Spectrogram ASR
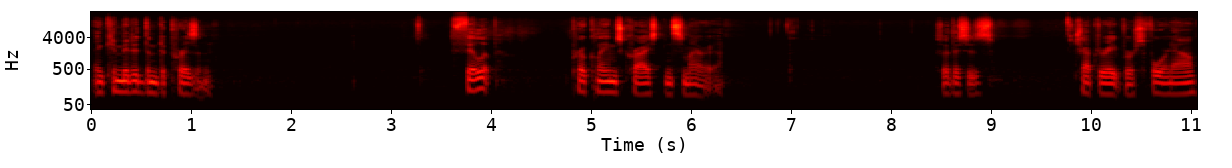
and committed them to prison. Philip proclaims Christ in Samaria. So this is chapter 8, verse 4 now.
